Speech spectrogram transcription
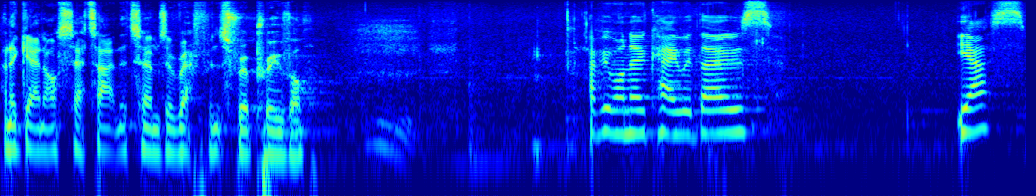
and again are set out in the terms of reference for approval. Everyone okay with those? Yes?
